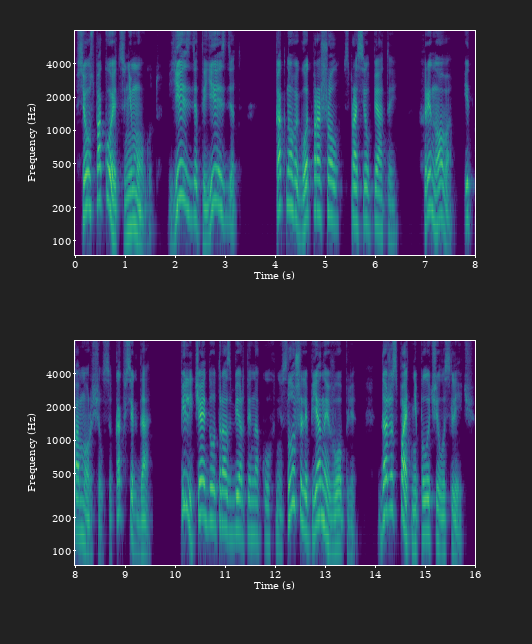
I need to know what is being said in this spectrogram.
все успокоиться не могут. Ездят и ездят. Как Новый год прошел? Спросил пятый. Хреново. Ит поморщился, как всегда. Пили чай до утра с Бертой на кухне, слушали пьяные вопли. Даже спать не получилось лечь.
